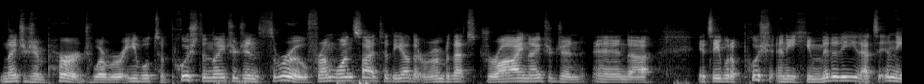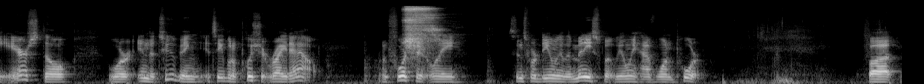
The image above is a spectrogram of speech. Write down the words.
nitrogen purge where we're able to push the nitrogen through from one side to the other. Remember that's dry nitrogen and uh, it's able to push any humidity that's in the air still or in the tubing, it's able to push it right out. Unfortunately, since we're dealing with a mini split, we only have one port. But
